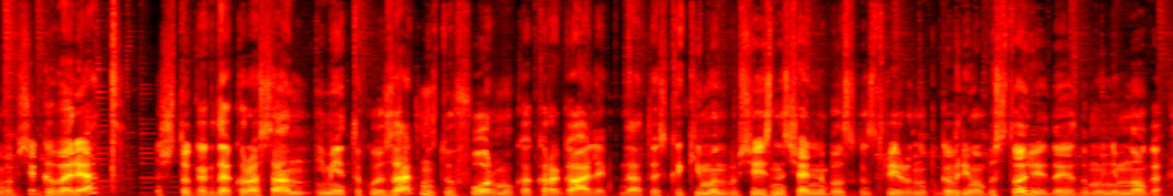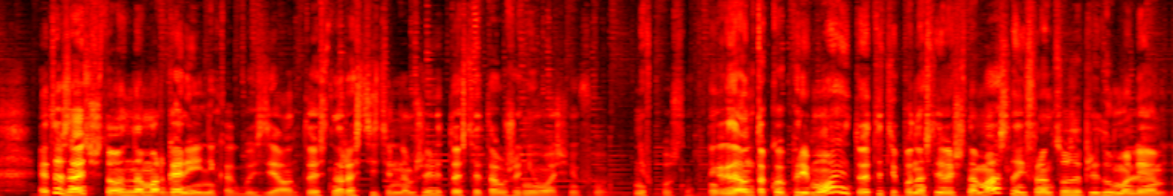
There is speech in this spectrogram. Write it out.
Вообще говорят, что когда круассан имеет такую загнутую форму, как рогалик, да, то есть каким он вообще изначально был сконструирован, ну, поговорим об истории, да, я думаю, немного, это значит, что он на маргарине как бы сделан, то есть на растительном жире, то есть это уже не очень фу, невкусно. И когда он такой прямой, то это типа на сливочное масло, и французы придумали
